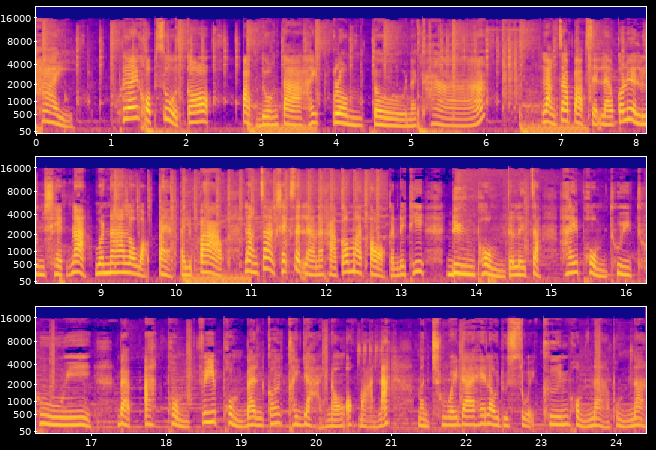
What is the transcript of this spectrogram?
ไข่ เพื่อให้ครบสูตรก็ปรับดวงตาให้กลมโตนะคะ หลังจากปรับเสร็จแล้วก็อย่าลืมเช็คนะว่าหน้าเราอะแปลกไปหรือเปล่า หลังจากเช็คเสร็จแล้วนะคะ ก็มาต่อกันด้วยที่ดึงผมกันเลยจ้ะให้ผมทุยทุยๆแบบอะผมฟีบผมแบนก็ขยายน้องออกมานะ มันช่วยได้ให้เราดูสวยขึ้นผมหนาผมหนา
